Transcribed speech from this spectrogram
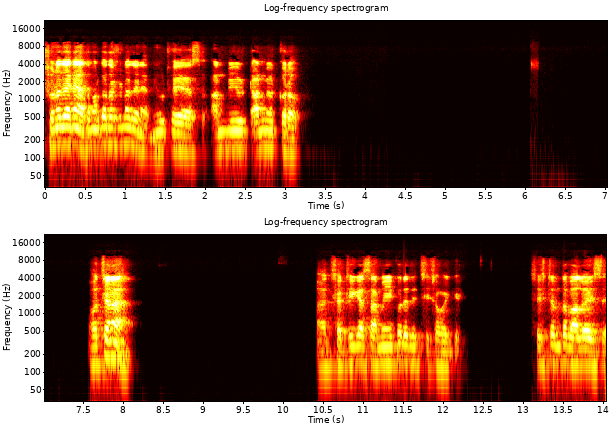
শোনা যায় না? তোমার কথা শোনা যায় না? মিউট হয়ে আছো। আনমিউট আনমিউট করো। হচ্ছে না? আচ্ছা ঠিক আছে। আমি করে দিচ্ছি সবাইকে। সিস্টেম তো ভালো হয়েছে।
